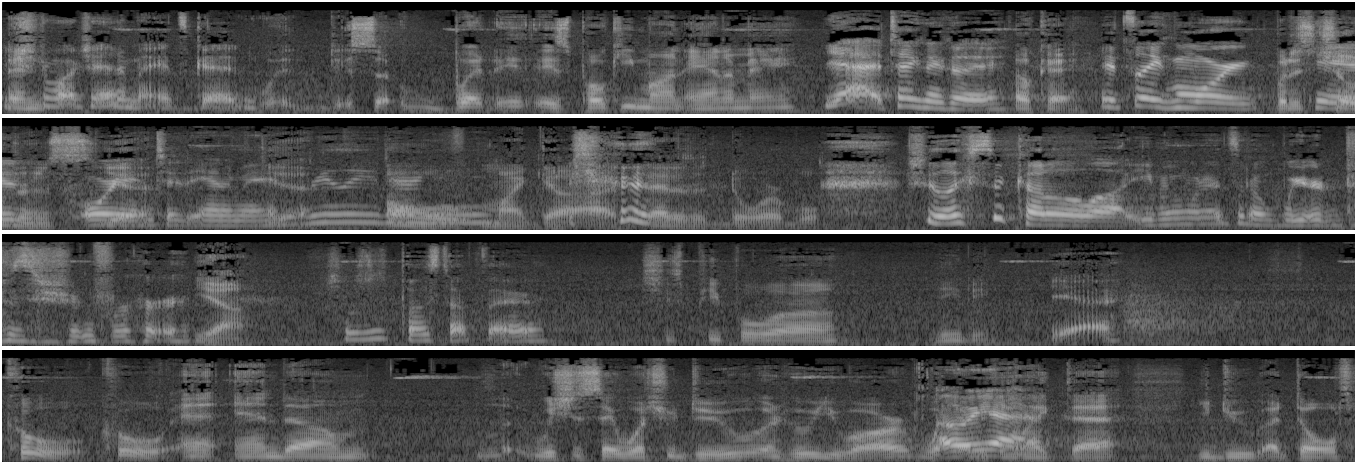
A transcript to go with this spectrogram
You and should watch anime. It's good. so, but is Pokemon anime? Yeah, technically. Okay. It's like more But it's children's, yeah. oriented anime. Yeah. Really? Oh my god, that is adorable. She likes to cuddle a lot, even when it's in a weird position for her. Yeah, She'll just post up there. she's people uh, needing. Yeah. Cool, cool, and, and um, we should say what you do and who you are, what, Oh, everything yeah. like that. You do adult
